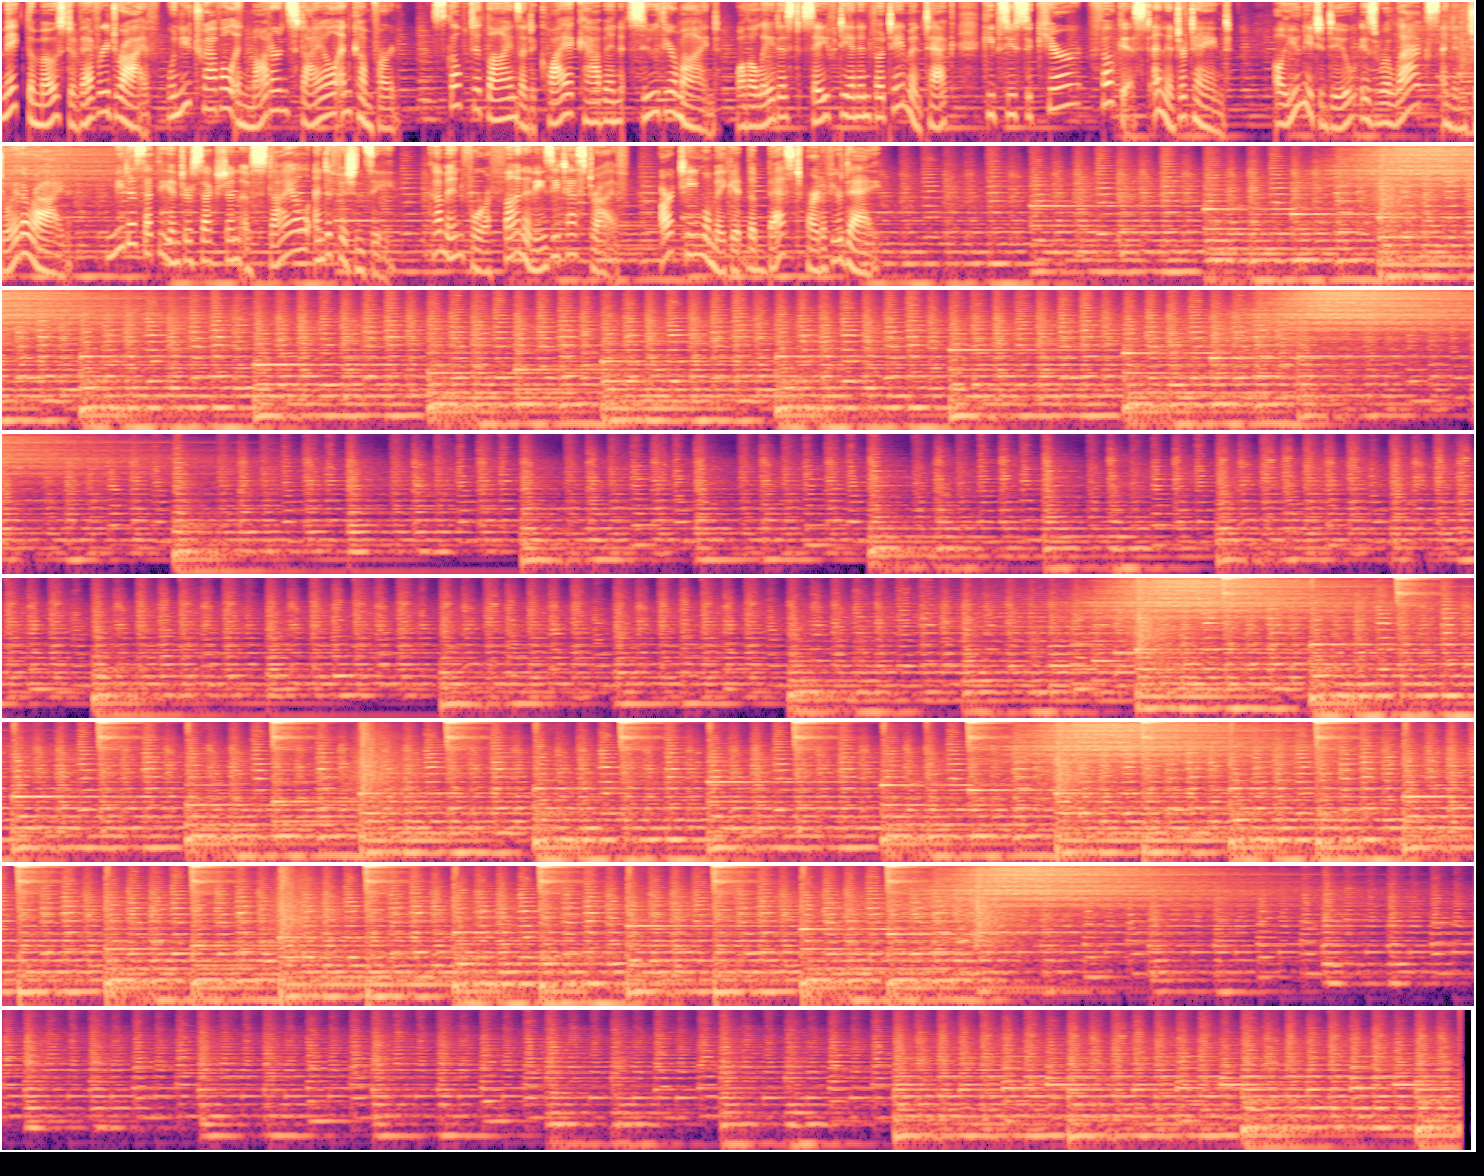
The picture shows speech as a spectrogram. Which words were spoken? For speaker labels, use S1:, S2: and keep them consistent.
S1: Make the most of every drive when you travel in modern style and comfort. Sculpted lines and a quiet cabin soothe your mind, while the latest safety and infotainment tech keeps you secure, focused, and entertained. All you need to do is relax and enjoy the ride. Meet us at the intersection of style and efficiency. Come in for a fun and easy test drive. Our team will make it the best part of your day.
